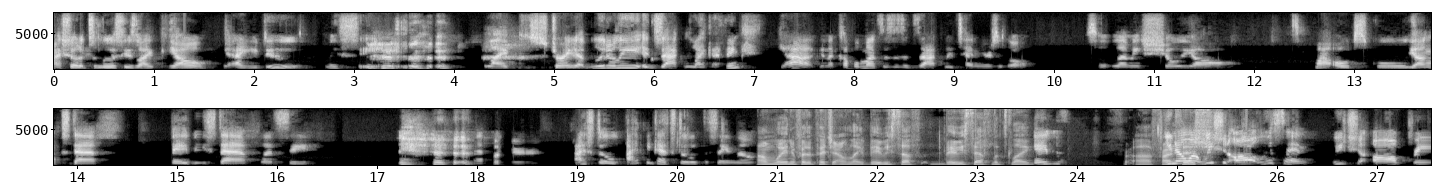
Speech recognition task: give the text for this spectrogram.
I showed it to Lewis. He's like, "Yo, yeah, you do." Let me see. like straight up, literally exactly like I think. Yeah, in a couple months. This is exactly ten years ago. So let me show y'all my old school young Steph baby Steph. Let's see. I still, I think I still look the same though. I'm waiting for the picture. I'm like, baby Steph. Baby Steph looks like. Baby, uh, you know fish? what? We should all listen. We should all bring.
